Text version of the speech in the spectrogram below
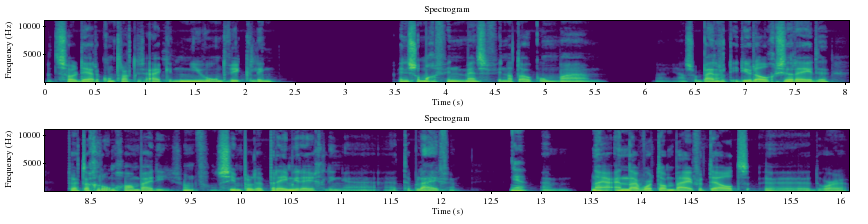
het solidaire contract is eigenlijk een nieuwe ontwikkeling. Ik weet sommige vinden, mensen vinden dat ook om uh, ja, zo bijna een soort ideologische reden prettiger om gewoon bij die soort van simpele premieregeling uh, te blijven. Ja. Um, nou ja, en daar wordt dan bij verteld door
